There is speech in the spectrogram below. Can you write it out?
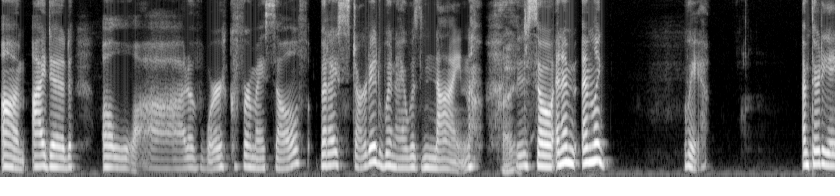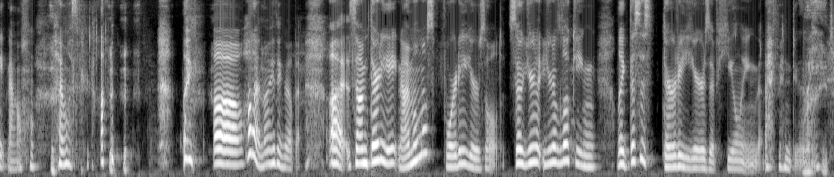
Um, I did a lot of work for myself, but I started when I was nine. right So, and I'm I'm like, wait, I'm 38 now. I almost forgot. like, uh, hold on, let me think about that. Uh, so I'm 38 now. I'm almost 40 years old. So you're you're looking like this is 30 years of healing that I've been doing. right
